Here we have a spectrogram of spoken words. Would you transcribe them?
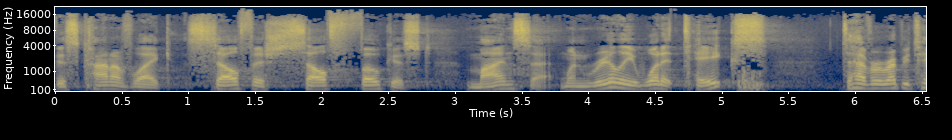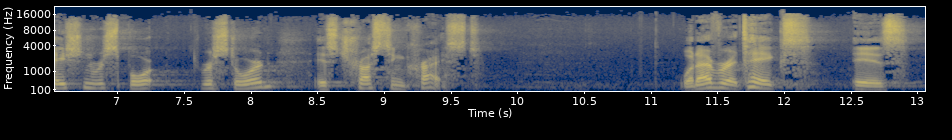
this kind of like selfish, self focused mindset when really what it takes to have a reputation restored is trusting Christ. Whatever it takes is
